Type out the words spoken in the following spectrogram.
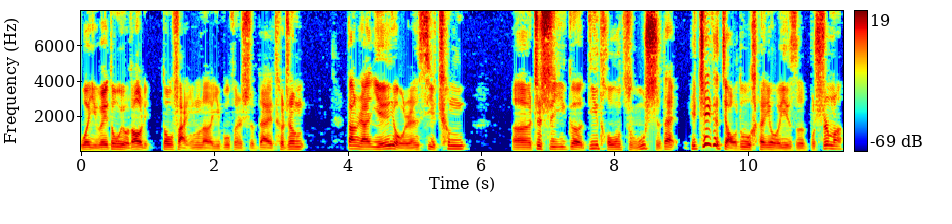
我以为都有道理，都反映了一部分时代特征。当然，也有人戏称。呃，这是一个低头族时代，诶，这个角度很有意思，不是吗？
